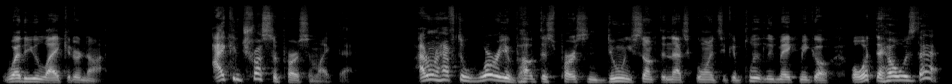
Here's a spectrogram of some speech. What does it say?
whether you like it or not. I can trust a person like that. I don't have to worry about this person doing something that's going to completely make me go, well, what the hell was that?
